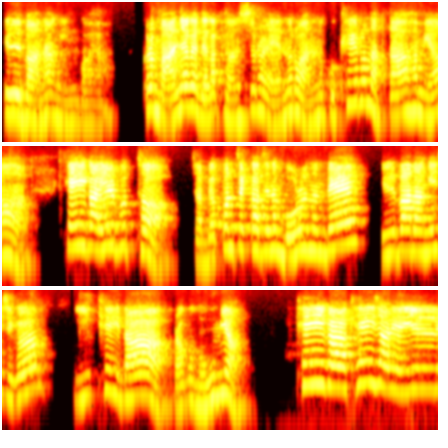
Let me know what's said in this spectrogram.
일반항인 거야. 그럼 만약에 내가 변수를 n으로 안 넣고 k로 놨다 하면 k가 1부터 자, 몇 번째까지는 모르는데 일반항이 지금 2k다 라고 놓으면 k가 k 자리에 1,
